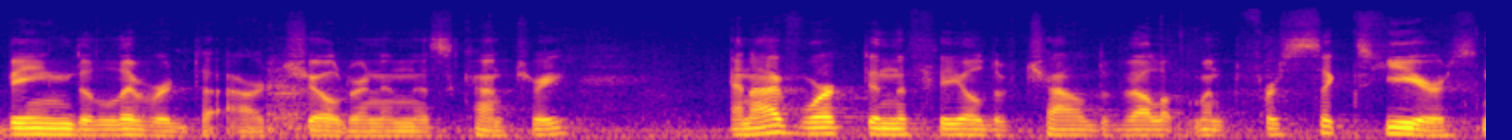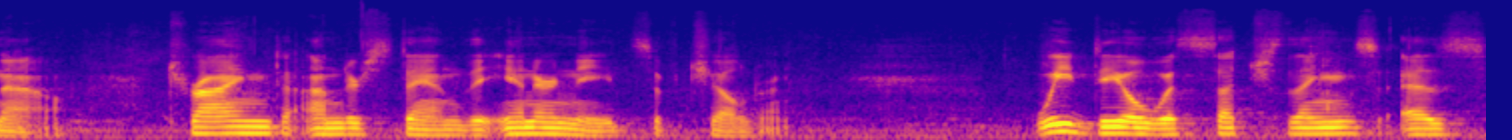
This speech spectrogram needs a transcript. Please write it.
being delivered to our children in this country. And I've worked in the field of child development for six years now, trying to understand the inner needs of children. We deal with such things as,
